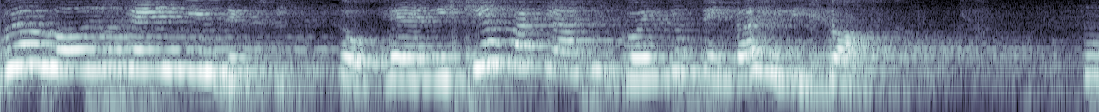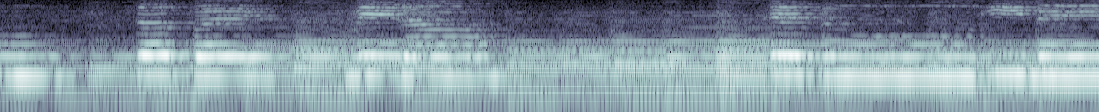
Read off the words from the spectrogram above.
We are world's favorite music speak. So here Nishti of our class is going to sing a Hindi song. तू सफर मेरा है तू ही मेरी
